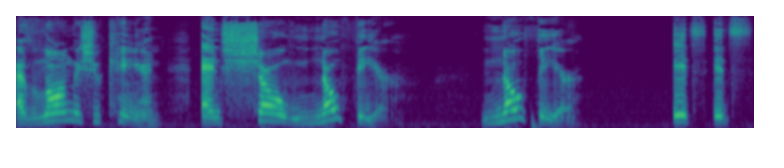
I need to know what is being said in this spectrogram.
as long as you can and show no fear. No fear. It's it's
